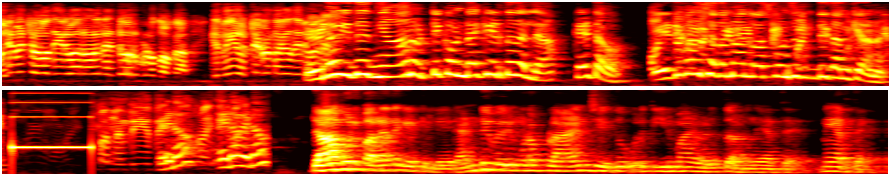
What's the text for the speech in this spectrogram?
ഒരുമിച്ചുള്ള തീരുമാനമാണ് രണ്ടുപേർക്കും കൂടെ നോക്കാം ഇത് നീ ഒറ്റക്കൊണ്ടാക്കുന്ന എടോ തീരുമാനം ഇത് ഞാൻ ഒറ്റയ്ക്ക് ഉണ്ടാക്കിയെടുത്തതല്ല കേട്ടോ എഴുപത് ശതമാനം എടോ രാഹുൽ പറയുന്നത് കേട്ടില്ലേ? രണ്ടുപേരും കൂടെ പ്ലാൻ ചെയ്ത് ഒരു തീരുമാനം എടുത്തതാണ് നേരത്തെ. നേരത്തെ.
